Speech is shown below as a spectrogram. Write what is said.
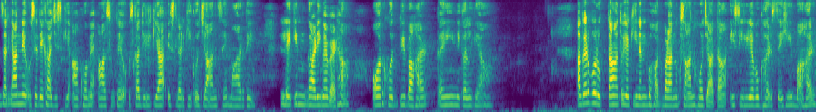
जरियान ने उसे देखा जिसकी आँखों में आँसू थे। उसका दिल किया इस लड़की को जान से मार दे, लेकिन गाड़ी में बैठा और ख़ुद भी बाहर कहीं निकल गया। अगर वो रुकता तो यकीनन बहुत बड़ा नुकसान हो जाता, इसीलिए वो घर से ही बाहर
